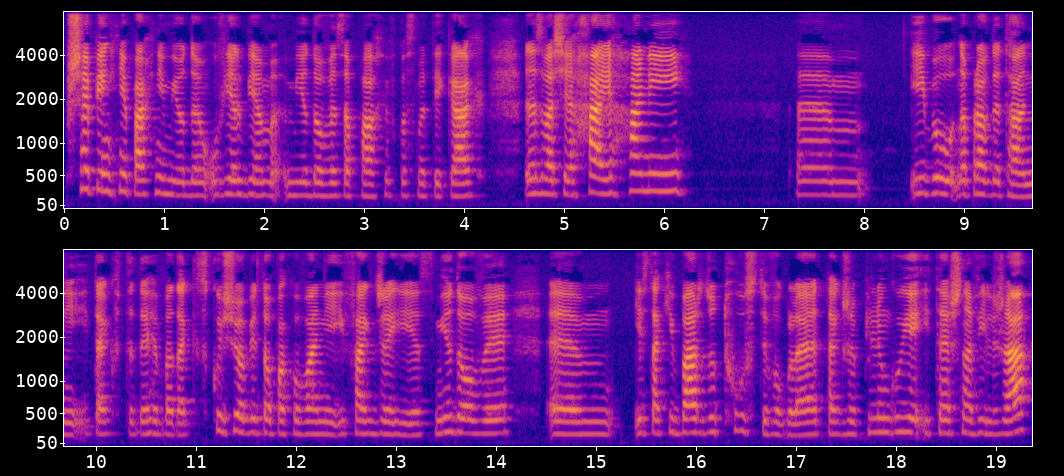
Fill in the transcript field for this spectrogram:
przepięknie pachnie miodem, uwielbiam miodowe zapachy w kosmetykach. Nazywa się High Honey. Em, i był naprawdę tani i tak wtedy chyba tak skusiło mnie to opakowanie i fakt, że jest miodowy, em, jest taki bardzo tłusty w ogóle, także pilinguje i też nawilża.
